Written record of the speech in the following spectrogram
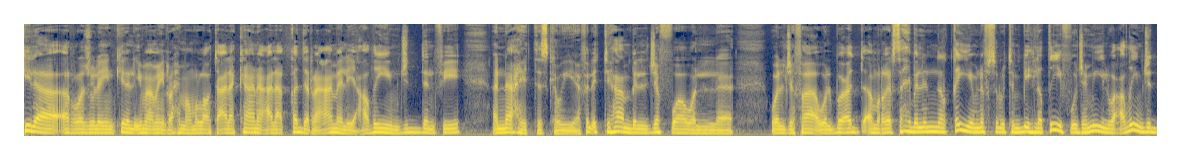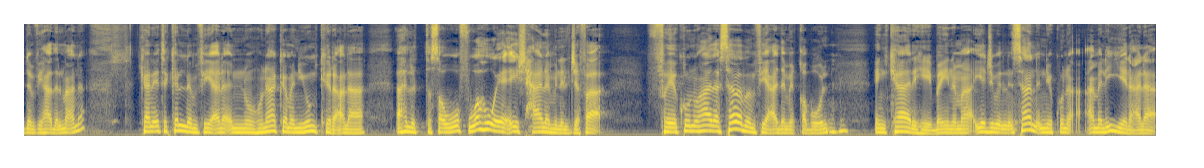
كلا الرجلين كلا الإمامين رحمهم الله تعالى كان على قدر عملي عظيم جدا في الناحية التزكوية. في الاتهام بالجفوة وال والجفاء والبعد أمر غير صحيح بل إن القيم نفسه له تنبيه لطيف وجميل وعظيم جدا في هذا المعنى. كان يتكلم فيه على إنه هناك من ينكر على أهل التصوف وهو يعيش حالة من الجفاء. فيكون هذا سببا في عدم قبول إنكاره بينما يجب الإنسان أن يكون عمليا على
